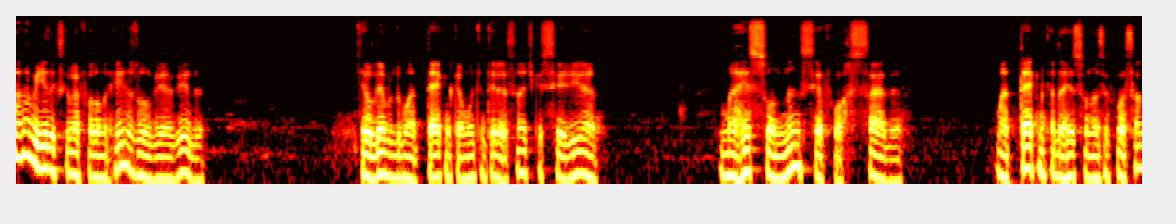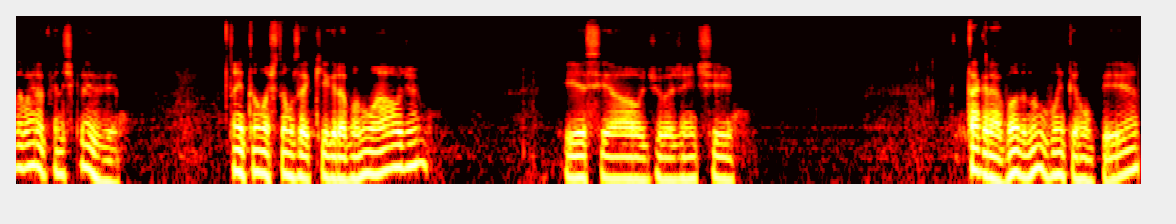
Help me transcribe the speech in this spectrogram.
Mas à medida que você vai falando resolver a vida, eu lembro de uma técnica muito interessante que seria uma ressonância forçada. Uma técnica da ressonância forçada vale a pena escrever. Então nós estamos aqui gravando um áudio e esse áudio a gente está gravando, não vou interromper,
